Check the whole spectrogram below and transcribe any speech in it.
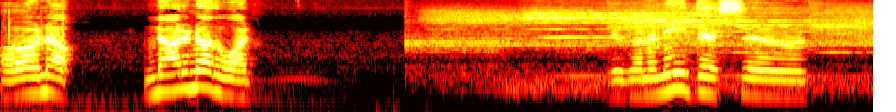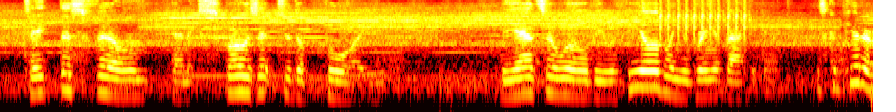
Oh no. Not another one. You're gonna need this soon. Take this film and expose it to the void. The answer will be revealed when you bring it back again. This computer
